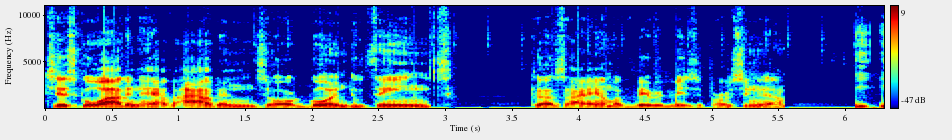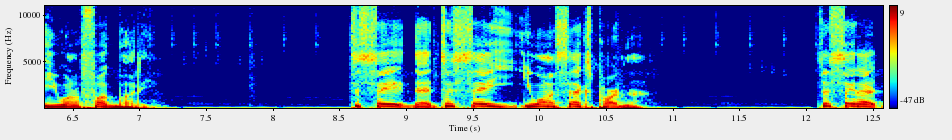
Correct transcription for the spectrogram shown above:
just go out and have outings or go and do things because I am a very busy person You, you want a fuck buddy? Just say that. Just say you want a sex partner. Just say that.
